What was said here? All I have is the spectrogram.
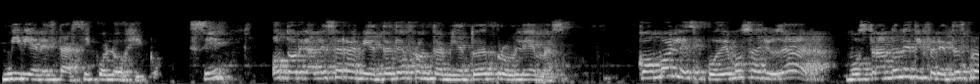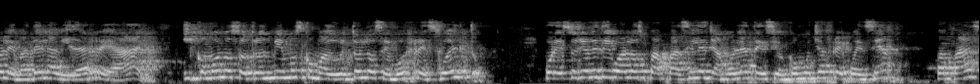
mi bienestar psicológico, ¿sí? Otorgarles herramientas de afrontamiento de problemas. ¿Cómo les podemos ayudar? Mostrándoles diferentes problemas de la vida real y cómo nosotros mismos como adultos los hemos resuelto. Por eso yo les digo a los papás y les llamo la atención con mucha frecuencia, Papás,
